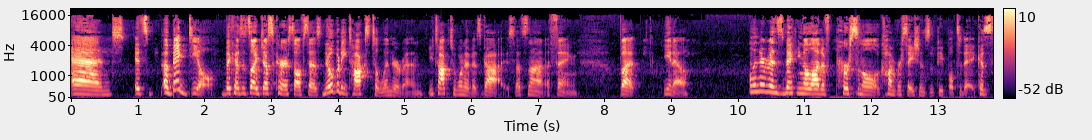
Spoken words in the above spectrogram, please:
And it's a big deal because it's like Jessica herself says nobody talks to Linderman. You talk to one of his guys. That's not a thing. But, you know, Linderman's making a lot of personal conversations with people today because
